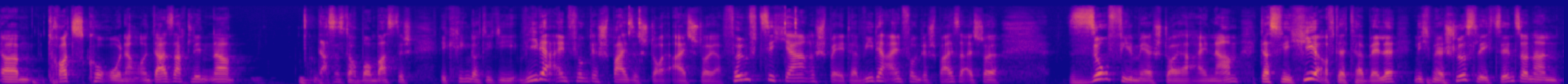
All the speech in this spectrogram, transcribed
ähm, trotz Corona. Und da sagt Lindner, das ist doch bombastisch. Wir kriegen doch die Wiedereinführung der Speiseeissteuer, 50 Jahre später, Wiedereinführung der Speiseeissteuer, so viel mehr Steuereinnahmen, dass wir hier auf der Tabelle nicht mehr Schlusslicht sind, sondern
